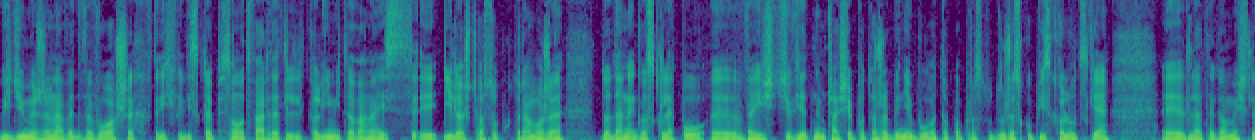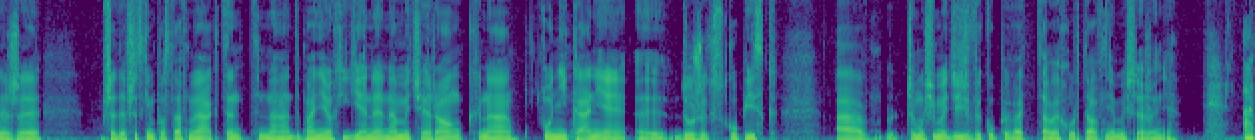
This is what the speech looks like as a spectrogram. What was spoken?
Widzimy, że nawet we Włoszech w tej chwili sklepy są otwarte, tylko limitowana jest ilość osób, która może do danego sklepu e, wejść w jednym czasie po to, żeby nie było to po prostu duże skupisko ludzkie. E, dlatego myślę, że przede wszystkim postawmy akcent na dbanie o higienę, na mycie rąk, na unikanie y, dużych skupisk. A czy musimy dziś wykupywać całe hurtownie? Myślę, że nie. A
